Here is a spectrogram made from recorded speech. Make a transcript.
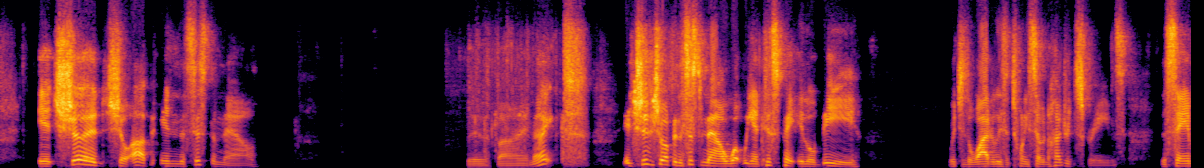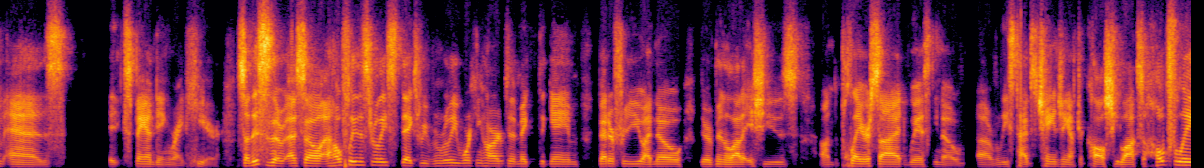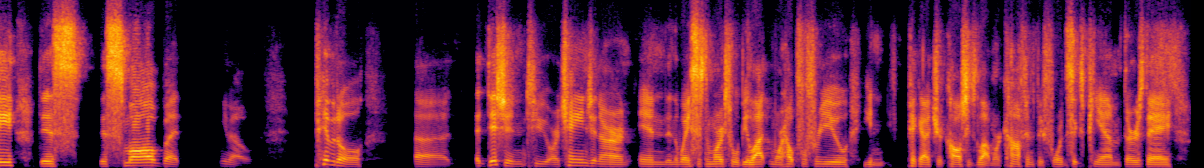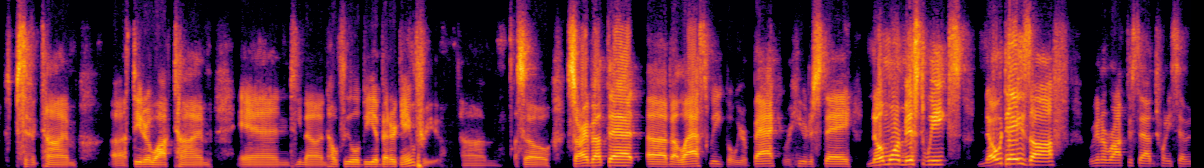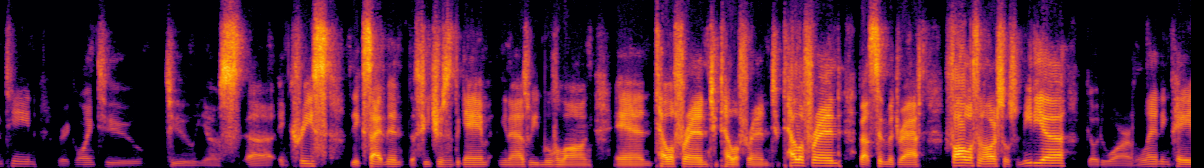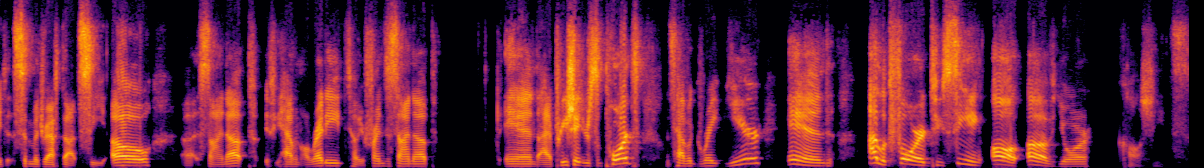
it should show up in the system now. Live by Night. It should show up in the system now what we anticipate it'll be, which is a wide release of 2700 screens, the same as expanding right here. So this is a uh, so uh, hopefully this release sticks. We've been really working hard to make the game better for you. I know there have been a lot of issues on the player side with you know uh, release types changing after call sheet lock. So hopefully this this small but you know pivotal uh, addition to or change in our in, in the way system works will be a lot more helpful for you. You can pick out your call sheets a lot more confidence before the 6 p.m. Thursday Pacific time uh, theater lock time, and you know, and hopefully it will be a better game for you. Um, so sorry about that, uh, about last week, but we are back. We're here to stay. No more missed weeks. No days off. We're gonna rock this out in 2017. We're going to to you know uh, increase the excitement, the features of the game, you know, as we move along. And tell a friend to tell a friend to tell a friend about Cinema Draft. Follow us on all our social media go to our landing page at cinemadraft.co. Uh, sign up if you haven't already. Tell your friends to sign up. And I appreciate your support. Let's have a great year. And I look forward to seeing all of your call sheets.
